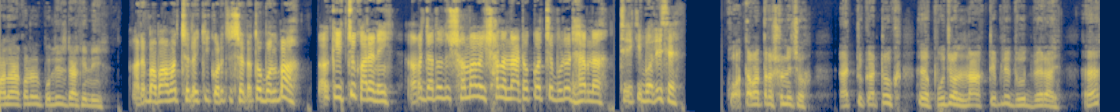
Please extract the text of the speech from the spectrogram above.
ভালো এখন পুলিশ ডাকিনি। আরে বাবা আমার ছেলে কি করেছে সেটা তো বলবা? কিচ্ছু করেনি। আমার যতদূর সম্ভব এই শালা নাটক করছে বুড়ো ঢ্যাবনা। ঠিকই বলিছে। কথাবার্তা শুনেছো? একটুক এ, পুজোর নাক টিপলে দুধ বেরোয় হ্যাঁ?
